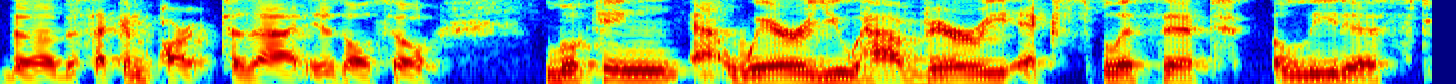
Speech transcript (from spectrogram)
the the second part to that is also looking at where you have very explicit elitist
